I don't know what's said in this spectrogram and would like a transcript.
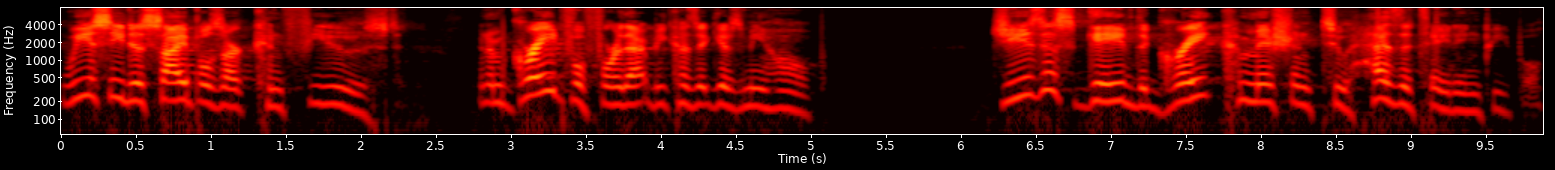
we see disciples are confused. And I'm grateful for that because it gives me hope. Jesus gave the Great Commission to hesitating people.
